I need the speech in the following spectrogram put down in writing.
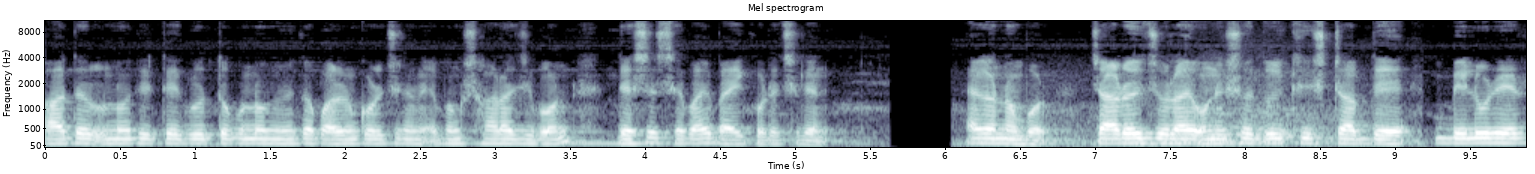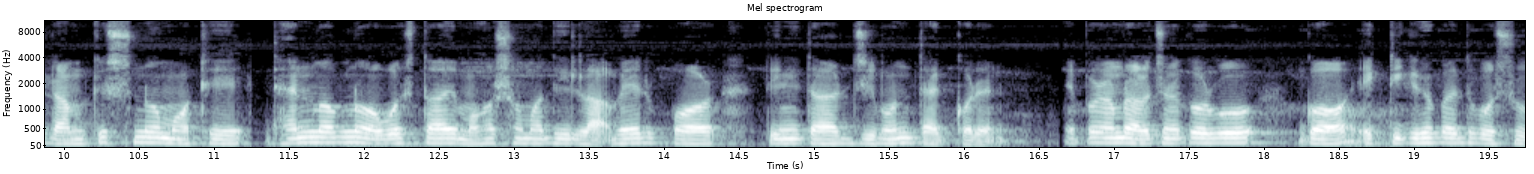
ভারতের উন্নতিতে গুরুত্বপূর্ণ ভূমিকা পালন করেছিলেন এবং সারা জীবন দেশের সেবায় ব্যয় করেছিলেন। এগারো নম্বর, চারই জুলাই উনিশশো দুই খ্রিস্টাব্দে বেলুরের রামকৃষ্ণ মঠে ধ্যানমগ্ন অবস্থায় মহাসমাধি লাভের পর তিনি তার জীবন ত্যাগ করেন। এরপর আমরা আলোচনা করব গ, একটি গৃহপালিত পশু।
